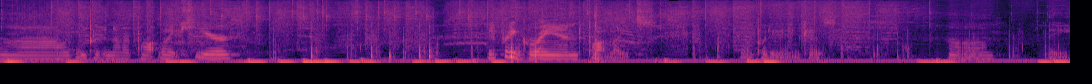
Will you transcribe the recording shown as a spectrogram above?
Uh, we can put another pot light here. They're pretty grand pot lights. I'm putting in because um, they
